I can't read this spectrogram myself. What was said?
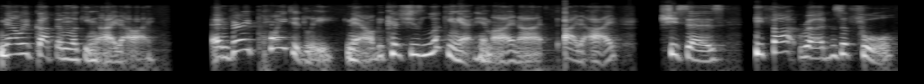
now we've got them looking eye to eye. And very pointedly now, because she's looking at him eye to eye, eye, to eye she says, he thought Rudd was a fool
